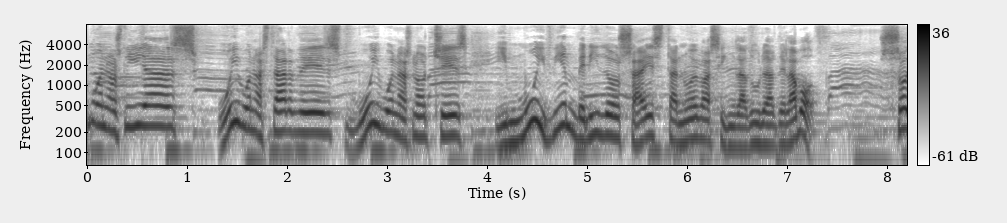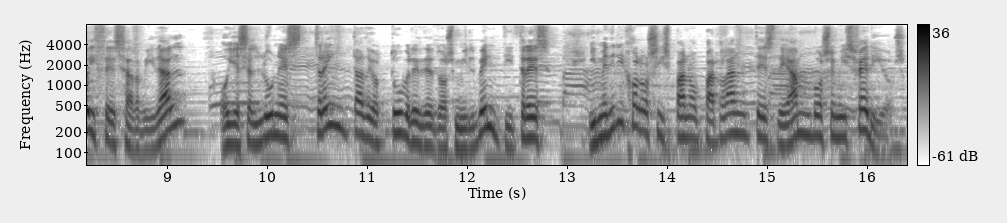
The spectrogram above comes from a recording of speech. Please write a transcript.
buenos días, muy buenas tardes, muy buenas noches y muy bienvenidos a esta nueva singladura de La Voz. Soy César Vidal, hoy es el lunes 30 de octubre de 2023 y me dirijo a los hispanoparlantes de ambos hemisferios,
